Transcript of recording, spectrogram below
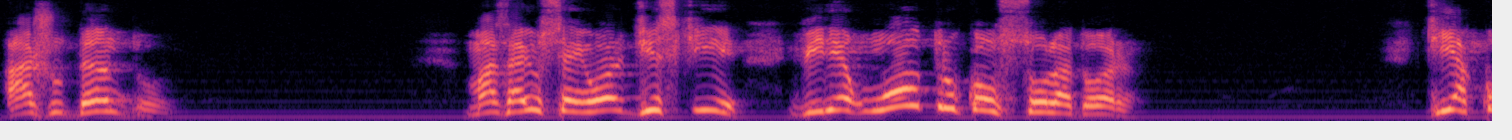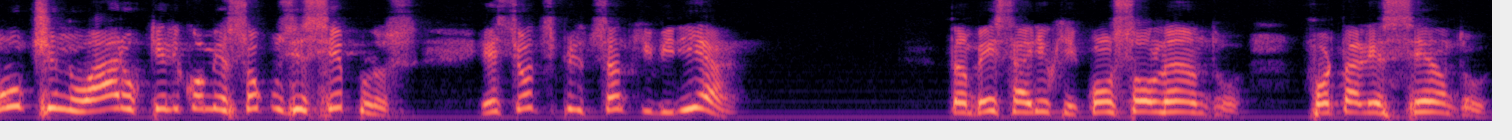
ajudando. Mas aí o Senhor diz que viria um outro consolador, que ia continuar o que ele começou com os discípulos. Esse outro Espírito Santo que viria, também estaria o quê? Consolando, fortalecendo,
